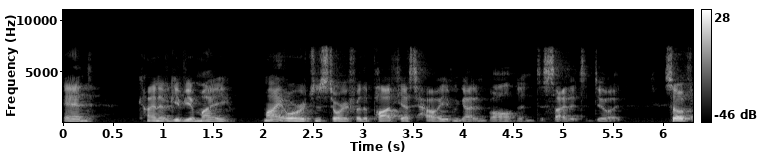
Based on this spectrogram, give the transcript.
and kind of give you my my origin story for the podcast, how I even got involved and decided to do it. So if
